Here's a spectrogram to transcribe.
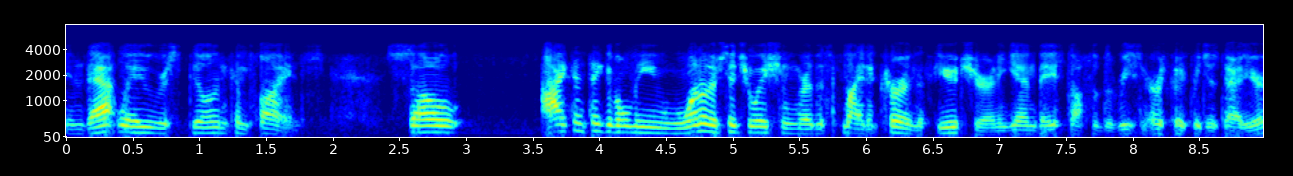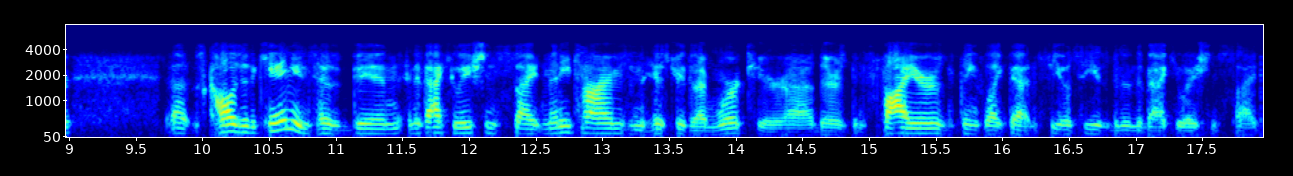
In that way, we were still in compliance. So I can think of only one other situation where this might occur in the future, and again, based off of the recent earthquake we just had here uh, College of the Canyons has been an evacuation site many times in the history that I've worked here. Uh, there's been fires and things like that, and COC has been an evacuation site.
